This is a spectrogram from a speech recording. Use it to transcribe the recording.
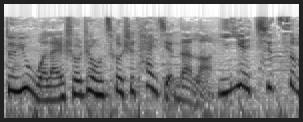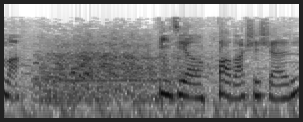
对于我来说，这种测试太简单了，一夜七次嘛。毕竟爸爸是神。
